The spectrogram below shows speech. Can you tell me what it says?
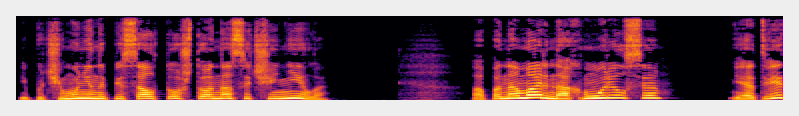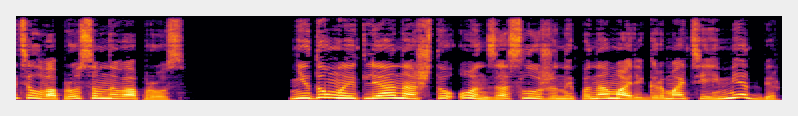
и почему не написал то, что она сочинила. А Панамарь нахмурился и ответил вопросом на вопрос. Не думает ли она, что он, заслуженный Панамаре Грамотей Медберг,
